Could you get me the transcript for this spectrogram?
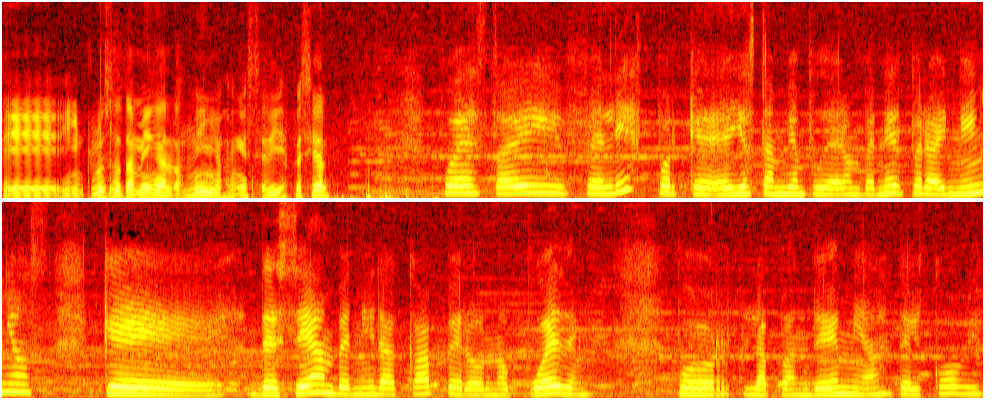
e incluso también a los niños en este día especial? Pues estoy feliz porque ellos también pudieron venir, pero hay niños que desean venir acá, pero no pueden por la pandemia del COVID.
